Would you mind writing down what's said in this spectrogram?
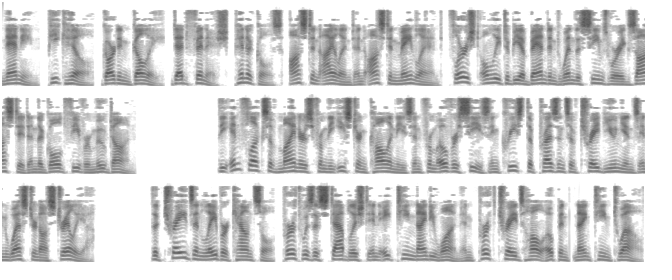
Nannine, Peak Hill, Garden Gully, Dead Finish, Pinnacles, Austin Island and Austin Mainland, flourished only to be abandoned when the seams were exhausted and the gold fever moved on. The influx of miners from the eastern colonies and from overseas increased the presence of trade unions in Western Australia. The Trades and Labour Council, Perth was established in 1891 and Perth Trades Hall opened 1912.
